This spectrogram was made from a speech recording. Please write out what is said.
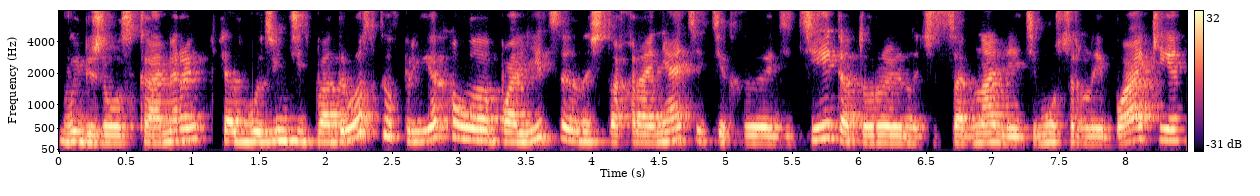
выбежала с камерой. Сейчас будет винтить подростков. Приехала полиция, значит, охранять этих э, детей, которые, значит, согнали эти мусорные баки,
